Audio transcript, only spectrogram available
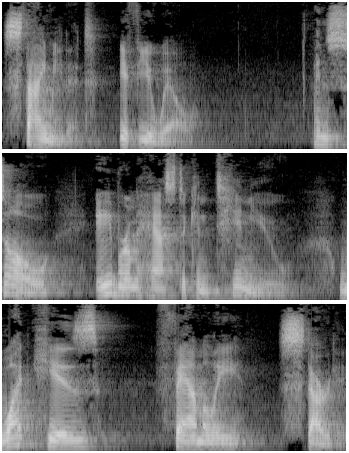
stymied it, if you will. And so, Abram has to continue what his family started.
